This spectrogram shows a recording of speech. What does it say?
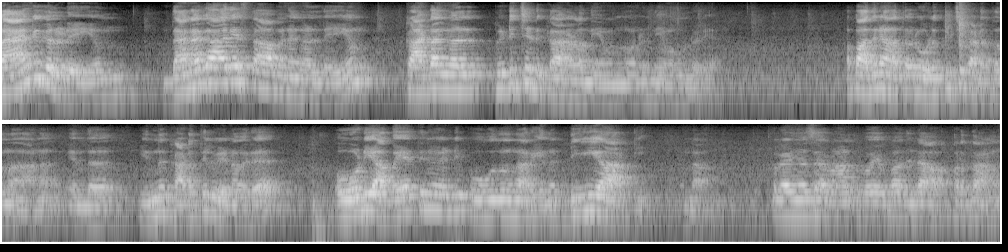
ബാങ്കുകളുടെയും ധനകാര്യ സ്ഥാപനങ്ങളുടെയും കടങ്ങൾ പിടിച്ചെടുക്കാനുള്ള നിയമം എന്ന് പറഞ്ഞൊരു നിയമം കൊണ്ടുവരിക. അപ്പൊ അതിനകത്ത് അവർ ഒളിപ്പിച്ച് കടത്തുന്നതാണ് എന്ത്? ഇന്ന് കടത്തിൽ വീണവര് ഓടി അഭയത്തിന് വേണ്ടി പോകുന്നു എന്ന് അറിയുന്ന ഡി ആർ ടി എന്താണ് ഇപ്പൊ കഴിഞ്ഞ ദിവസം എറണാകുളത്ത് പോയപ്പോൾ അതിന്റെ അപ്പുറത്താണ്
